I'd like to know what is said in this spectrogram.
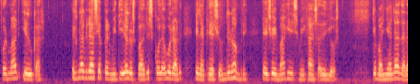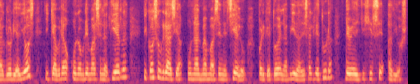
formar y educar. Es una gracia permitir a los padres colaborar en la creación de un hombre, hecho imagen y semejanza de Dios que mañana dará gloria a Dios y que habrá un hombre más en la tierra y con su gracia un alma más en el cielo, porque toda la vida de esa criatura debe dirigirse a Dios.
